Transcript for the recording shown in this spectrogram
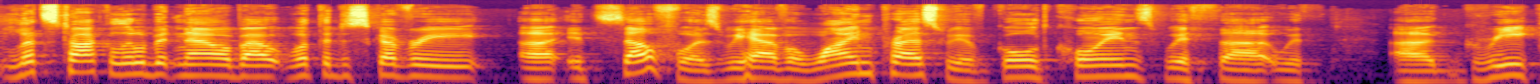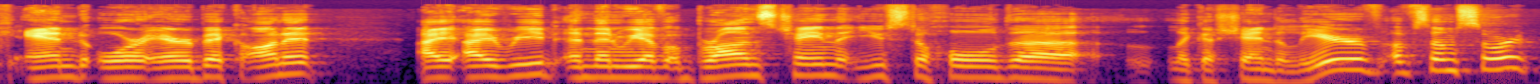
let's talk a little bit now about what the discovery uh, itself was. We have a wine press, we have gold coins with, uh, with uh, Greek and or Arabic on it. I, I, read, and then we have a bronze chain that used to hold uh, like a chandelier of, of some sort.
